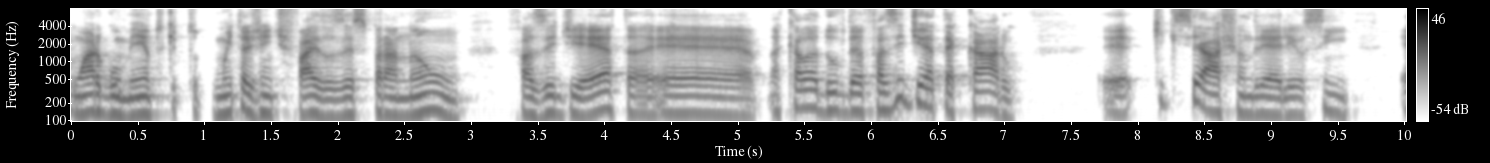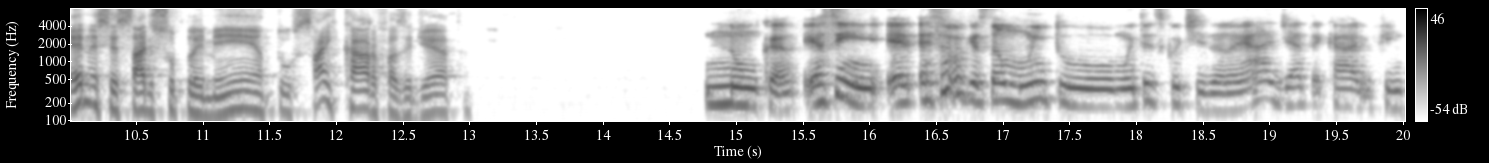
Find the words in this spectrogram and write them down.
um argumento que muita gente faz, às vezes, para não fazer dieta, é aquela dúvida: fazer dieta é caro? O é, que, que você acha, André? Assim, é necessário suplemento? Sai caro fazer dieta? Nunca. E assim, é, essa é uma questão muito, muito discutida, né? Ah, dieta é caro, enfim.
